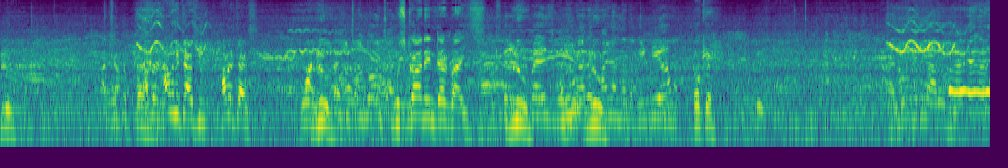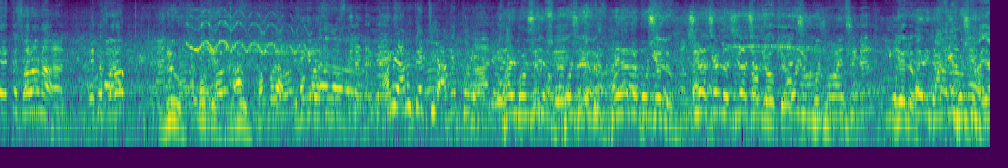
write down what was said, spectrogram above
Blue How many times? How many times? Blue Muskan enterprise blue blue okay blue okay blue আমি আমি দেখছি আগে তো ভাই বসে যাও বসে যাও প্লেয়ারে বসে যাও শিরা ছেড়ে শিরা ছেড়ে ওকে। বসুন বসুন ইয়েলো রাখি বসে কাজা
